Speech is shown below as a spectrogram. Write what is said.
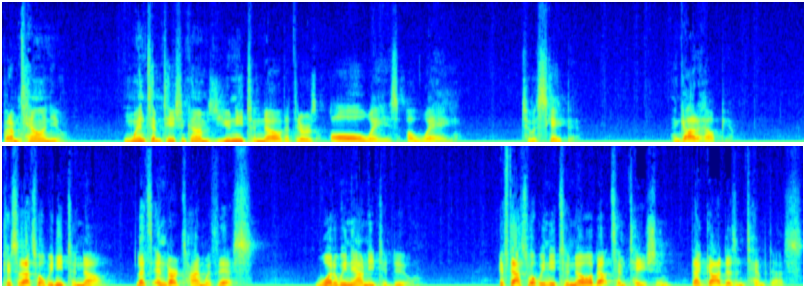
but I'm telling you, when temptation comes, you need to know that there is always a way to escape it. And God will help you. Okay, so that's what we need to know. Let's end our time with this. What do we now need to do? If that's what we need to know about temptation, that God doesn't tempt us,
